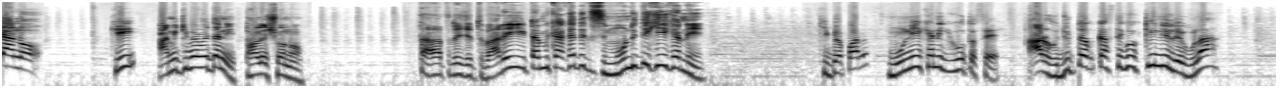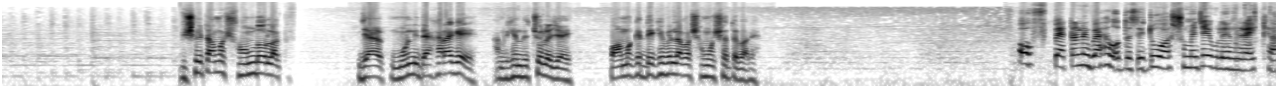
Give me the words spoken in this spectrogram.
জানো? কি? আমি কীভাবে জানি? তাহলে শোনো। তাড়াতাড়ি যেতে পারে এটা আমি কাকে দেখছি মনি দেখি এখানে। কি ব্যাপার? মনি এখানে কি করতেছে? আর হুজুরটার কাছ থেকে কি নিল এগুলা? বিষয়টা আমার সন্দেহ লাগতেছে। যাই হোক মনি দেখার আগে আমি কিন্তু চলে যাই। ও আমাকে দেখে ফেলে আবার সমস্যা হতে পারে। ওফ পেটটা অনেক ব্যথা করতেছে। একটু ওয়াশরুমে যাই এগুলো এমনি রাখা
